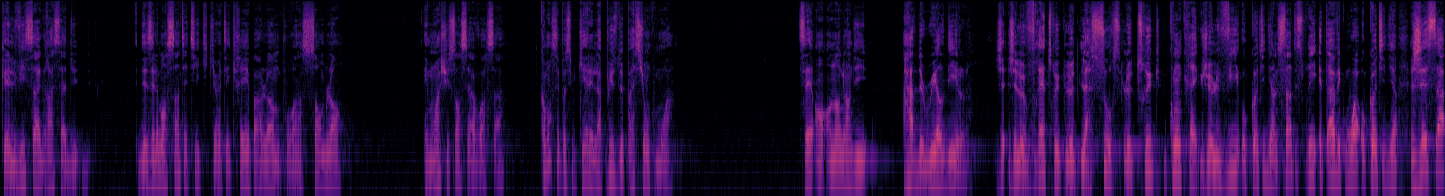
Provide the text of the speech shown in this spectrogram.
qu'elle vit ça grâce à des éléments synthétiques qui ont été créés par l'homme pour un semblant. Et moi, je suis censé avoir ça. Comment c'est possible qu'elle ait plus de passion que moi sais, en, anglais, on dit I have the real deal. J'ai le vrai truc, la source, le truc concret. Je le vis au quotidien. Le Saint-Esprit est avec moi au quotidien. J'ai ça,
